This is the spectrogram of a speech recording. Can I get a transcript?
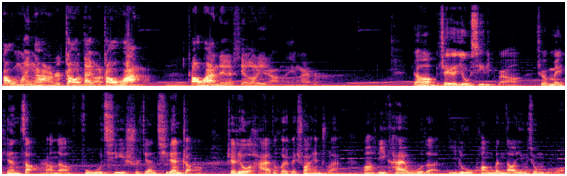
大五芒应该好像是召代表召唤的，嗯召唤这个邪恶力量的应该是。然后这个游戏里边啊，就是每天早上的服务器时间七点整，这六个孩子会被刷新出来，然后离开屋子，一路狂奔到英雄谷。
